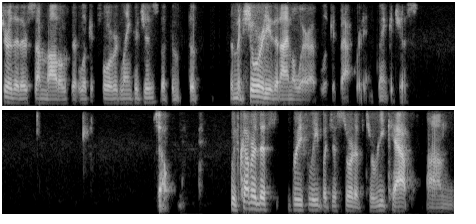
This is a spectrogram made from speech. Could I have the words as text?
sure that there's some models that look at forward linkages, but the, the, the majority that I'm aware of look at backward linkages. So we've covered this briefly, but just sort of to recap, um,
